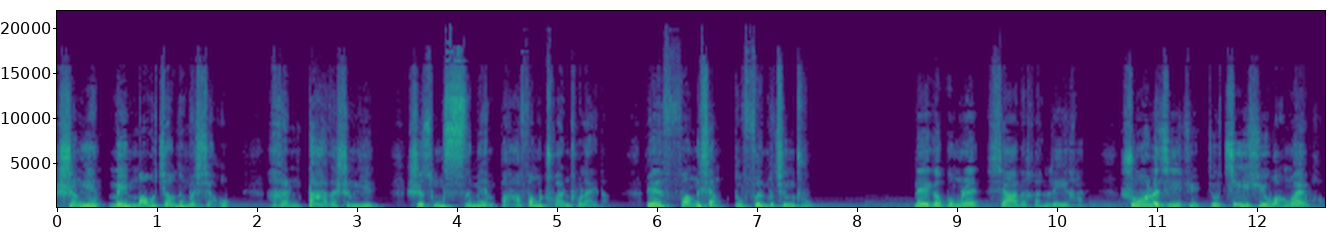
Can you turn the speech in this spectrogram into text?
声音没猫叫那么小，很大的声音，是从四面八方传出来的，连方向都分不清楚。”那个工人吓得很厉害。说了几句，就继续往外跑，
